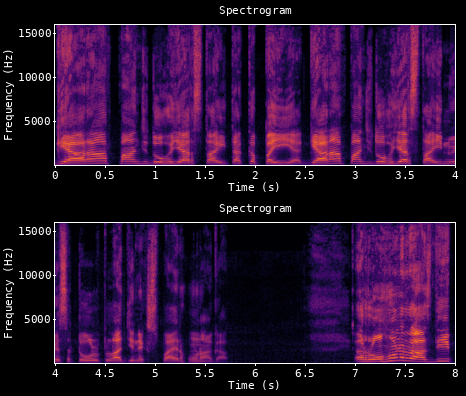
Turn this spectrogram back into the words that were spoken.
11/5/2027 ਤੱਕ ਪਈ ਹੈ। 11/5/2027 ਨੂੰ ਇਸ ਟੋਲ ਪਲਾਜ਼ੇ ਨੇ ਐਕਸਪਾਇਰ ਹੋਣਾਗਾ। Rohan Rajdeep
